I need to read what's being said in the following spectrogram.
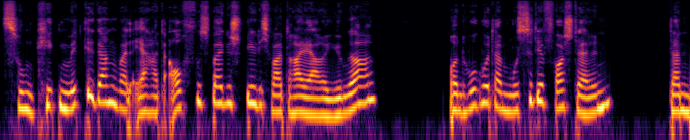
zum Kicken mitgegangen, weil er hat auch Fußball gespielt. Ich war drei Jahre jünger. Und Hugo, dann musst du dir vorstellen, dann,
